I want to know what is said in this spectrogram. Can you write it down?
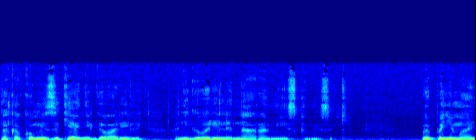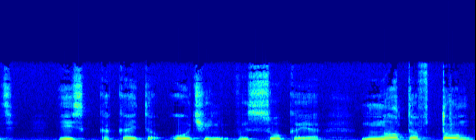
На каком языке они говорили – они говорили на арамейском языке. Вы понимаете, есть какая-то очень высокая нота в том,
